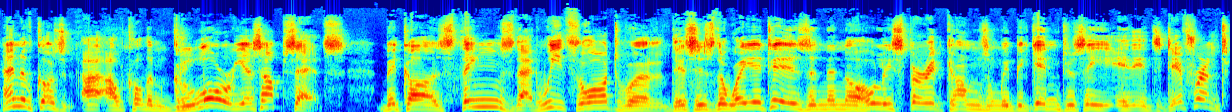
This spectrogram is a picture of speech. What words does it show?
And of course, I'll call them glorious upsets because things that we thought were this is the way it is, and then the Holy Spirit comes and we begin to see it, it's different,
